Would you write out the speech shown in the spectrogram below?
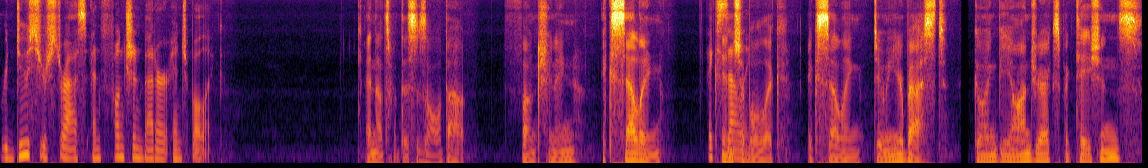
reduce your stress, and function better in CHBOLC. And that's what this is all about functioning, excelling, excelling. in CHBOLC, excelling, doing your best, going beyond your expectations.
